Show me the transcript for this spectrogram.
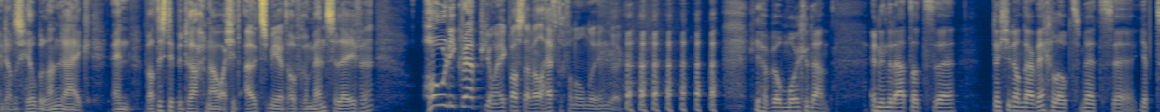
en dat is heel belangrijk. En wat is dit bedrag nou als je het uitsmeert over een mensenleven? Holy crap, jongen, ik was daar wel heftig van onder de indruk. Ja, wel mooi gedaan. En inderdaad, dat, eh, dat je dan daar wegloopt met... eh, je hebt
